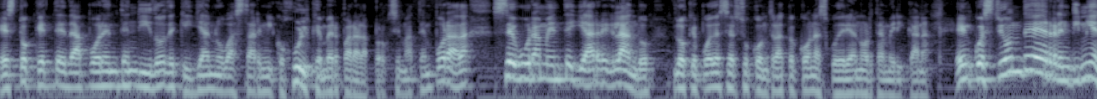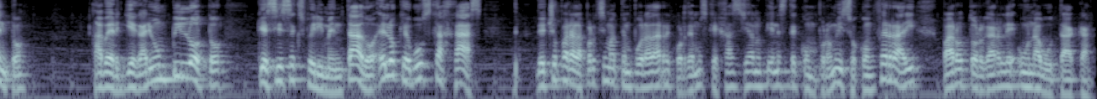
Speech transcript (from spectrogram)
Esto que te da por entendido de que ya no va a estar Nico Hulkenberg para la próxima temporada, seguramente ya arreglando lo que puede ser su contrato con la escudería norteamericana. En cuestión de rendimiento, a ver, llegaría un piloto que sí es experimentado, es lo que busca Haas. De hecho, para la próxima temporada recordemos que Haas ya no tiene este compromiso con Ferrari para otorgarle una butaca.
